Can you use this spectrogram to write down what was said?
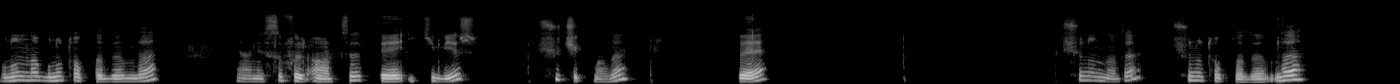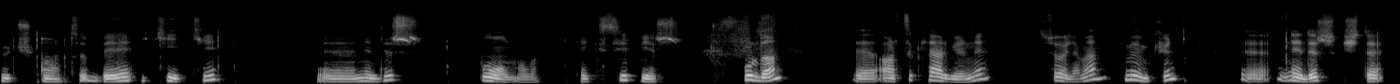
bununla bunu topladığımda yani 0 artı B2 1 şu çıkmalı ve şununla da şunu topladığımda 3 artı B2 2 e, nedir? Bu olmalı. Eksi 1. Buradan e, artık her birini söylemem mümkün. E, nedir? İşte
